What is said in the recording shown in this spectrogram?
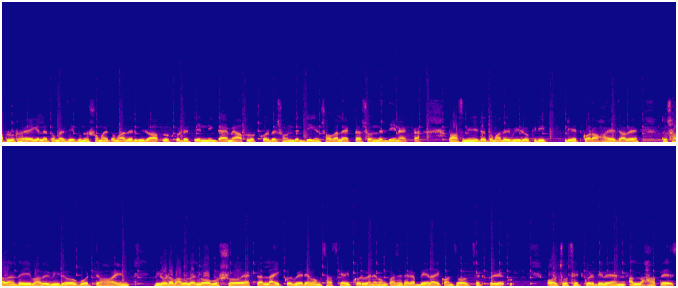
আপলোড হয়ে গেলে তোমরা যে কোনো সময় তোমাদের ভিডিও আপলোড করতে ট্রেন্ডিং টাইমে আপলোড করবে, সন্ধ্যের দিকে সকালে একটা, সন্ধ্যের দিন একটা। পাঁচ মিনিটে তোমাদের ভিডিও ক্রিয়েট করা হয়ে যাবে। তো সাধারণত এইভাবে ভিডিও করতে হয়। ভিডিওটা ভালো লাগলে অবশ্যই একটা লাইক করবেন এবং সাবস্ক্রাইব করবেন এবং পাশে থাকা বেল আইকন অল সেট করে অলসো সেট করে দেবেন। আল্লাহ হাফেজ।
